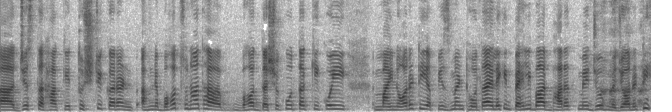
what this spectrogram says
जिस तरह के तुष्टिकरण, हमने बहुत सुना था बहुत दशकों तक की कोई माइनॉरिटी अपीजमेंट होता है, लेकिन पहली बार भारत में जो मेजोरिटी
